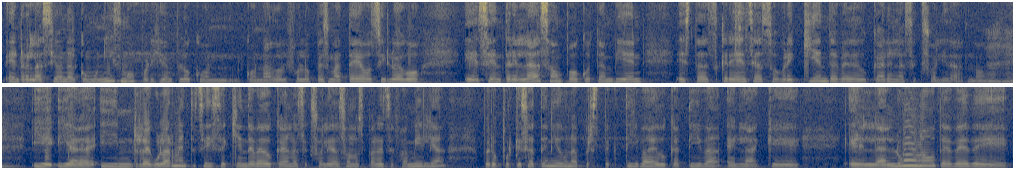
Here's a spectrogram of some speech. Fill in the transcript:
en relación al comunismo, por ejemplo, con, con Adolfo López Mateos, y luego eh, se entrelaza un poco también estas creencias sobre quién debe de educar en la sexualidad, ¿no? y, y, regularmente se dice quién debe educar en la sexualidad son los padres de familia, pero porque se ha tenido una perspectiva educativa en la que el alumno debe de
